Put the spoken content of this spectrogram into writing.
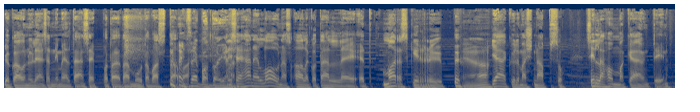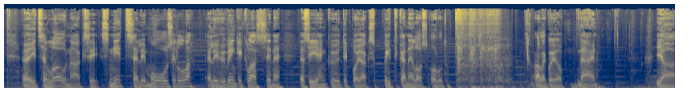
joka on yleensä nimeltään Seppo tai jotain muuta vastaavaa. Sepot on ihan- niin se hänen lounas alkoi tälleen, että marskin ryyppy, Joo. jääkylmä schnapsu. Sillä homma käyntiin. Itse lounaaksi snitseli muusilla, eli hyvinkin klassinen, ja siihen kyytipojaksi pitkä nelosolut. Alkoi jo näin. Ja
